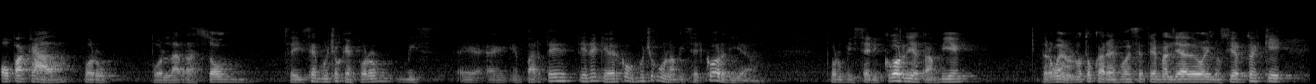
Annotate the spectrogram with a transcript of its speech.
opacada por, por la razón, se dice mucho que es por mis eh, en parte tiene que ver con mucho con la misericordia, por misericordia también. Pero bueno, no tocaremos ese tema el día de hoy. Lo cierto es que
